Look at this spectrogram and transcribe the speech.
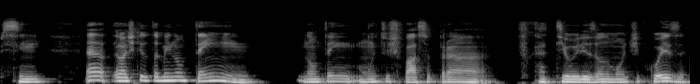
Sim. É, eu acho que também não tem não tem muito espaço para ficar teorizando um monte de coisa,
